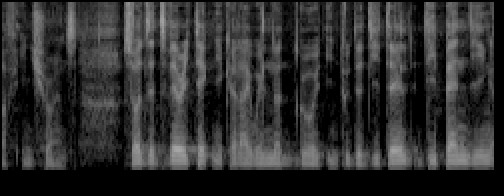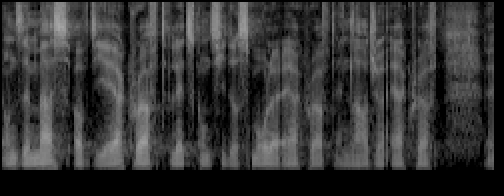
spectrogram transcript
of insurance. So that's very technical. I will not go into the detail. Depending on the mass of the aircraft, let's consider smaller aircraft and larger aircraft, uh,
